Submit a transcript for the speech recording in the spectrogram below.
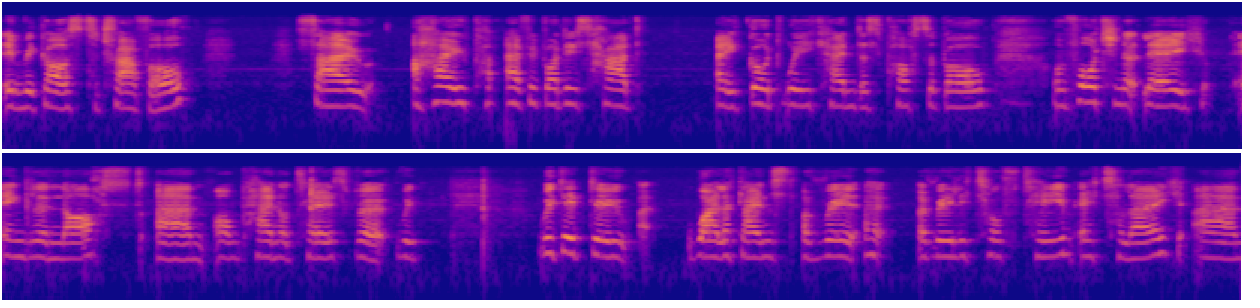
in regards to travel. So I hope everybody's had a good weekend as possible. Unfortunately, England lost um, on penalties, but we we did do well against a real a, really tough team, Italy, um,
